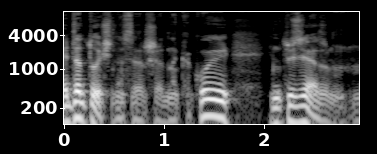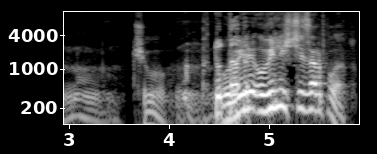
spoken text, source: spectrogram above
это точно совершенно. Какой энтузиазм? Ну, чего? Тут Увели, надо... Увеличьте зарплату.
